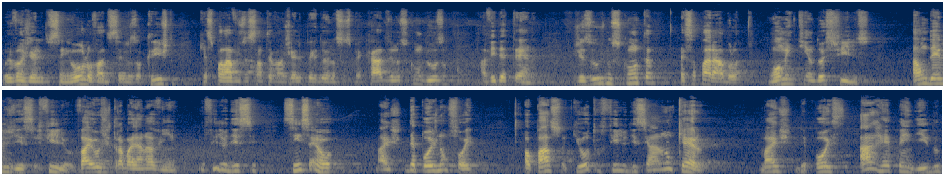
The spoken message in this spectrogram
O Evangelho do Senhor, louvado seja o Cristo, que as palavras do Santo Evangelho perdoem nossos pecados e nos conduzam à vida eterna. Jesus nos conta essa parábola. Um homem tinha dois filhos. A um deles disse: Filho, vai hoje trabalhar na vinha. E o filho disse: Sim, senhor. Mas depois não foi. Ao passo que outro filho disse: Ah, não quero. Mas depois, arrependido,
